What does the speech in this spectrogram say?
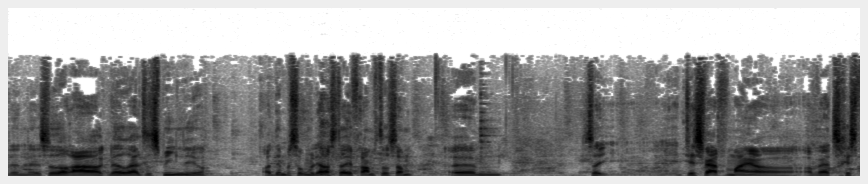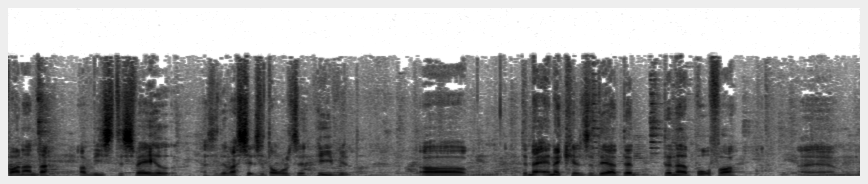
den øh, søde og rare og glade og altid smilende jo. Og den person vil jeg også stadig fremstå som. Øhm, så det er svært for mig at, at være trist for en andre og vise det svaghed. Altså, det var sindssygt dårligt til. Helt vildt. Og den der anerkendelse der, den, den havde jeg brug for. Øhm,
